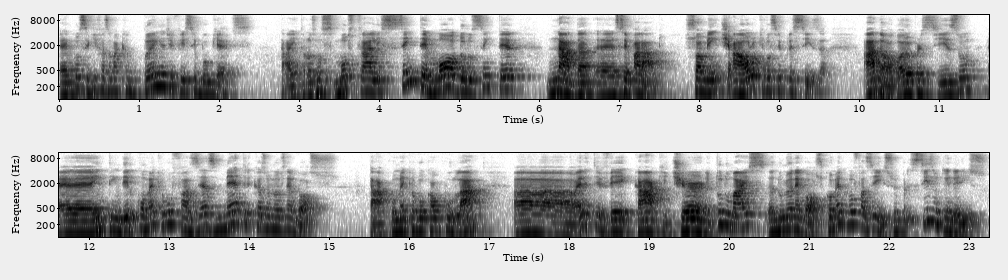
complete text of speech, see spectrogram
é, conseguir fazer uma campanha de Facebook Ads. Tá? Então nós vamos mostrar ali sem ter módulo, sem ter nada é, separado. Somente a aula que você precisa. Ah, não, agora eu preciso é, entender como é que eu vou fazer as métricas dos meus negócios. Tá? Como é que eu vou calcular a LTV, CAC, churn tudo mais é, do meu negócio. Como é que eu vou fazer isso? Eu preciso entender isso.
